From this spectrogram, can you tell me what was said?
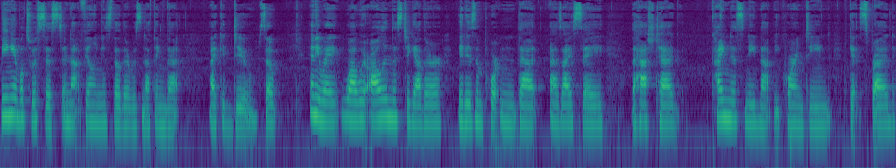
being able to assist and not feeling as though there was nothing that I could do. So, anyway, while we're all in this together, it is important that, as I say, the hashtag kindness need not be quarantined get spread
